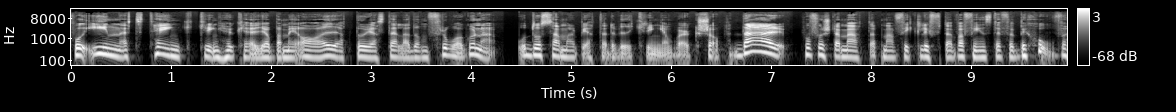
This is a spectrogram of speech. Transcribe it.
få in ett tänk kring hur kan jag jobba med AI, att börja ställa de frågorna. Och då samarbetade vi kring en workshop där på första mötet man fick lyfta vad finns det för behov?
